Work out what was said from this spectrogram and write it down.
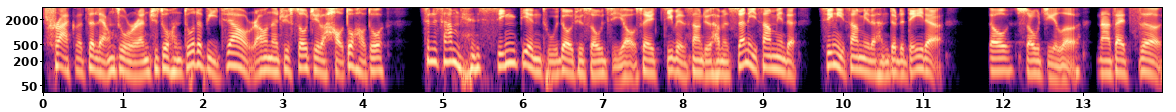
track 了这两组人去做很多的比较，然后呢，去收集了好多好多，甚至是他们连心电图都有去收集哦。所以基本上就是他们生理上面的、心理上面的很多的 data。 都收集了。那在这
